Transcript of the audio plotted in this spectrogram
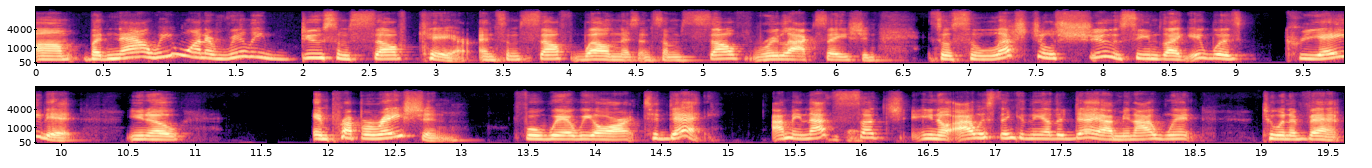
Um, but now we want to really do some self care and some self wellness and some self relaxation. So, Celestial Shoes seems like it was created, you know, in preparation for where we are today. I mean, that's such, you know, I was thinking the other day, I mean, I went to an event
